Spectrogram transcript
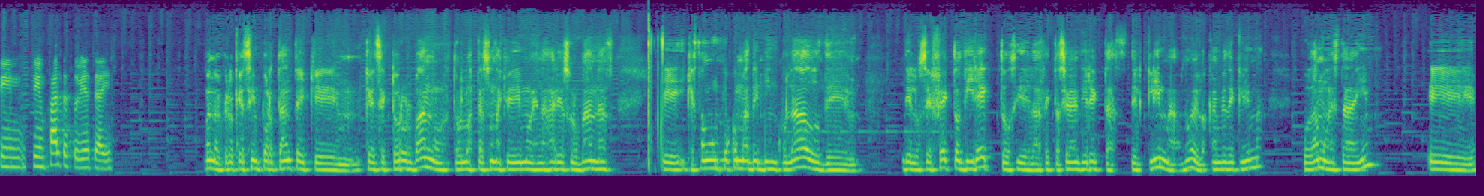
sin, sin falta estuviese ahí? Bueno, creo que es importante que, que, el sector urbano, todas las personas que vivimos en las áreas urbanas eh, y que estamos un poco más desvinculados de, de, los efectos directos y de las afectaciones directas del clima, ¿no? de los cambios de clima, podamos estar ahí, eh,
